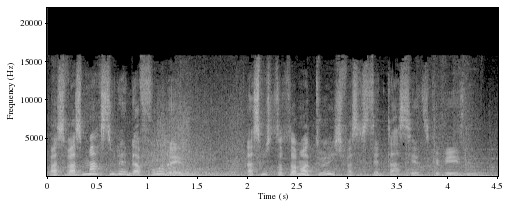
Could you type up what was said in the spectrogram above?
Was, was machst du denn davor denn? Lass mich doch da mal durch. Was ist denn das jetzt gewesen?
